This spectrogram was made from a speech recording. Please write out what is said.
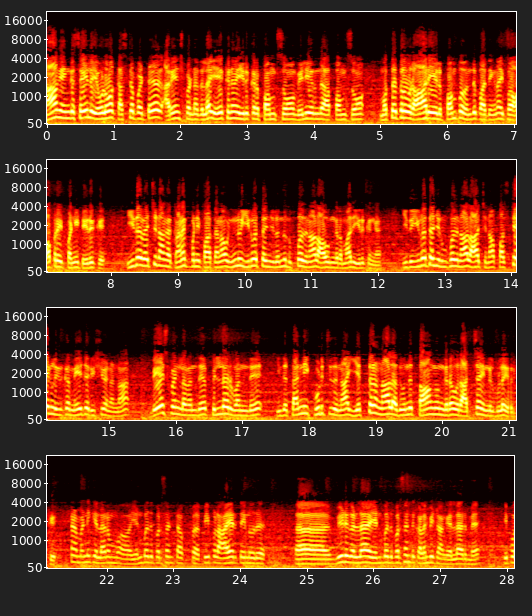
நாங்க எங்க சைடுல எவ்வளவோ கஷ்டப்பட்டு அரேஞ்ச் பண்ணதுல ஏற்கனவே இருக்கிற பம்ப்ஸும் வெளியே இருந்த பம்ப்ஸும் மொத்தத்துல ஒரு ஆறு ஏழு பம்ப் வந்து பாத்தீங்கன்னா இப்ப ஆப்ரேட் பண்ணிட்டு இருக்கு. இதை வச்சு நாங்க கனெக்ட் பண்ணி பார்த்தோம்னா இன்னும் இருபத்தஞ்சுல இருந்து முப்பது நாள் ஆகுங்கிற மாதிரி இருக்குங்க. இது இருபத்தஞ்சு முப்பது நாள் ஆச்சுன்னா ஃபர்ஸ்ட் எங்களுக்கு இருக்க மேஜர் இஷ்யூ என்னன்னா பேஸ்மெண்ட்ல வந்து பில்லர் வந்து இந்த தண்ணி குடிச்சதுன்னா எத்தனை நாள் அது வந்து தாங்குங்கிற ஒரு அச்சம் எங்களுக்குள்ள இருக்கு. மணிக்கு எல்லாரும் எண்பது பர்சன்ட் ஆஃப் பீப்புள் ஆயிரத்தி ஐநூறு வீடுகளில் எண்பது பர்சன்ட் கிளம்பிட்டாங்க எல்லாருமே. இப்போ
